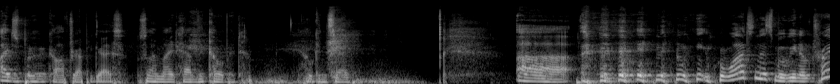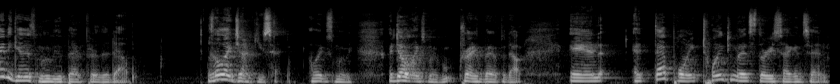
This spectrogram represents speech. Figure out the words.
I just put in a cough drop, you guys, so I might have the COVID. Who can say? Uh, we were watching this movie, and I'm trying to give this movie the benefit of the doubt. I like John Cusack. I like this movie. I don't like this movie. I'm trying to benefit the doubt. And at that point, 22 minutes, 30 seconds in,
